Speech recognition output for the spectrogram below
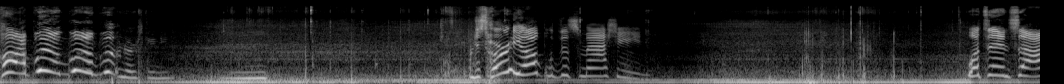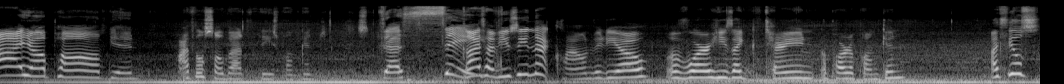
Ha! Boom! Boom! Boom! No, just kidding. Just hurry up with the smashing. What's inside a pumpkin? I feel so bad for these pumpkins. Just see. Guys, have you seen that clown video of where he's like tearing apart a pumpkin? I feel. s-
